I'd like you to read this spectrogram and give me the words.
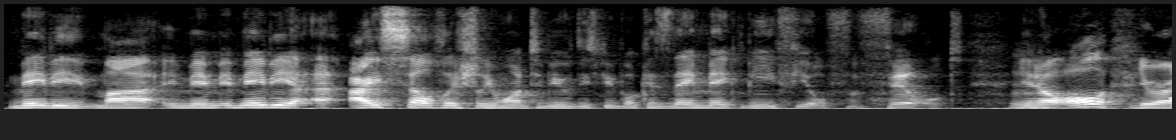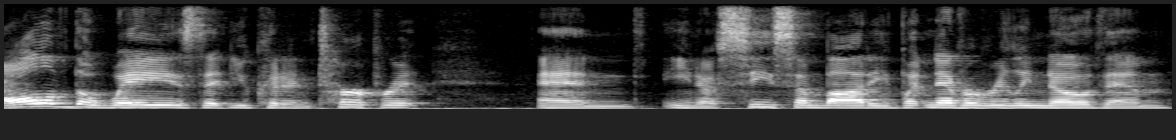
Maybe my maybe, I- selfishly want to be with these people because they make me feel fulfilled. You hmm. know all all of the ways that you could interpret and you know see somebody but never really know them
